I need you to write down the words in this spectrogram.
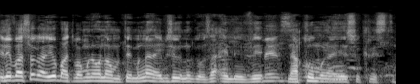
élévation na yo bato bamona wana motema ngai na yebi soki noki oza élevé na nkombo na yesu kristo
